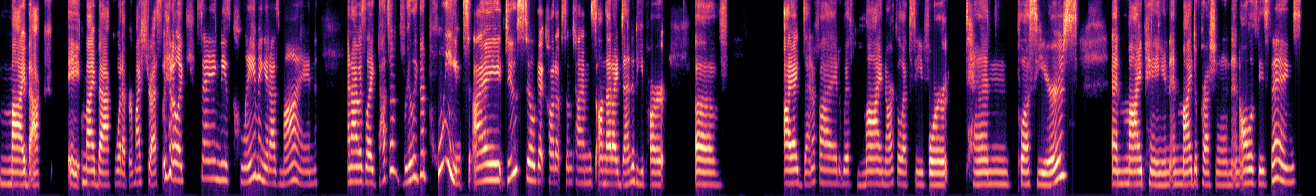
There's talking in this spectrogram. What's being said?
my back a my back whatever my stress you know like saying these claiming it as mine and I was like that's a really good point I do still get caught up sometimes on that identity part of I identified with my narcolepsy for 10 plus years and my pain and my depression and all of these things.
